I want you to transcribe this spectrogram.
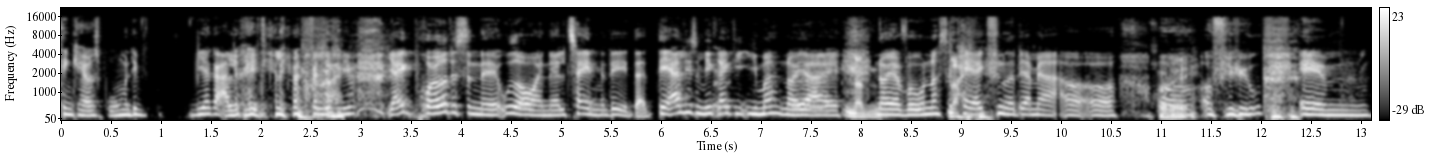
den kan jeg også bruge, men det virker aldrig rigtigt, eller i hvert fald ikke lige. Jeg har ikke prøvet det sådan uh, ud over en altan, men det, det er ligesom ikke rigtigt i mig, når jeg, når, når jeg vågner, så nej. kan jeg ikke finde ud af det med at, at, at, at, at flyve. øhm,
